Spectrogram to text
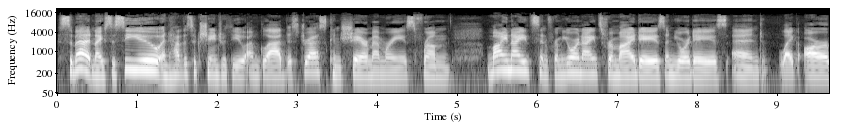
Sabet, nice to see you and have this exchange with you. I'm glad this dress can share memories from my nights and from your nights, from my days and your days. And like our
